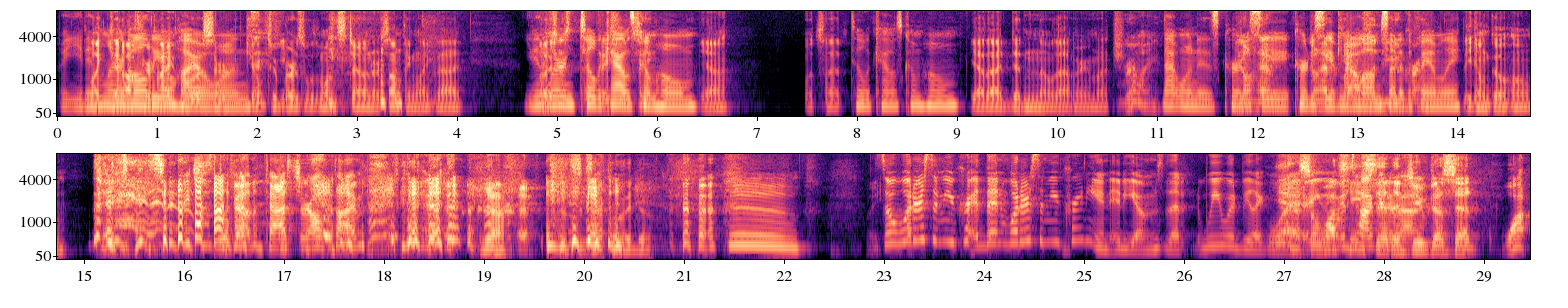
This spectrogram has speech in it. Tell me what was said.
But you didn't like learn get off your high Ohio horse or kill two birds with one stone or something like that. You didn't But- learn till the cows come home. Yeah. What's that? Till the cows come home. Yeah, that, I didn't know that very much. Really? That one is don't have- courtesy you don't courtesy have of my cows in mom's the side of the Ukraine? family. They don't go home. they just live out in the pasture all the time. Yeah, that's exactly what they do. So what are some Ukra- then what are some Ukrainian idioms that we would be like, what? Yeah. are So you what's even he talking said that you've just said? What?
